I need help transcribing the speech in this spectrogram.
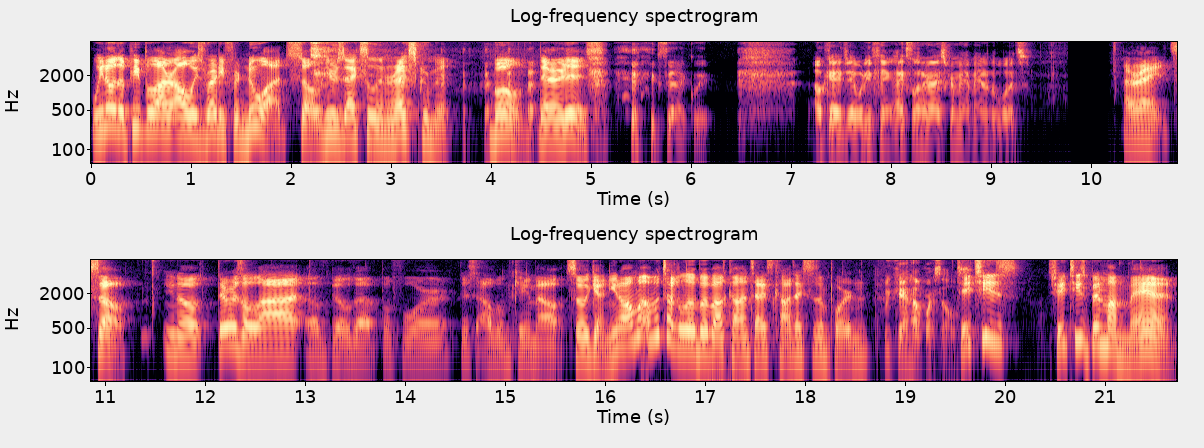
we know that people aren't always ready for nuance. So here's excellent or excrement. Boom. There it is. exactly. Okay, Jay, what do you think? Excellent or excrement, Man in the Woods? All right. So, you know, there was a lot of build up before this album came out. So again, you know, I'm, I'm going to talk a little bit about context. Context is important. We can't help ourselves. JT's JT's been my man.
